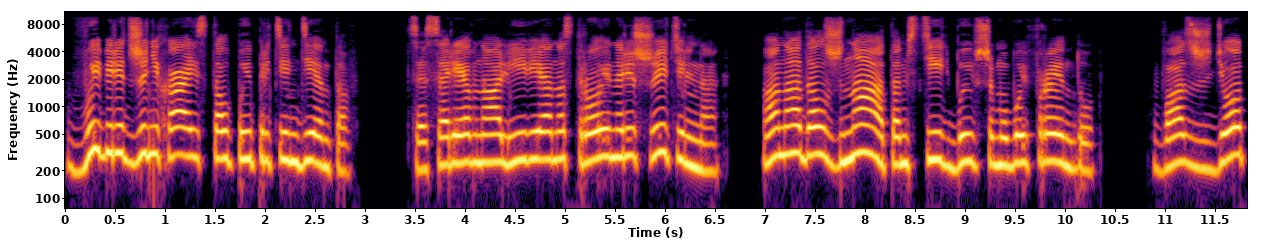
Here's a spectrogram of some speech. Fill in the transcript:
выберет жениха из толпы претендентов. Цесаревна Оливия настроена решительно. Она должна отомстить бывшему бойфренду, вас ждет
